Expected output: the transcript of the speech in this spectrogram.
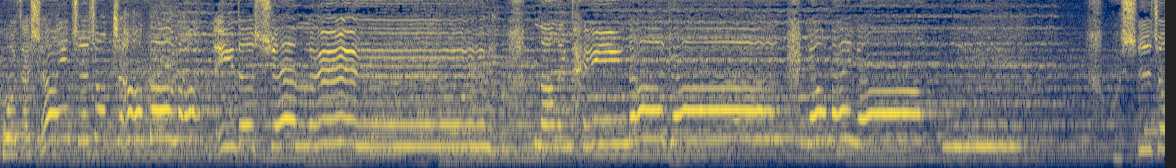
我在声音之中找到了。我始终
